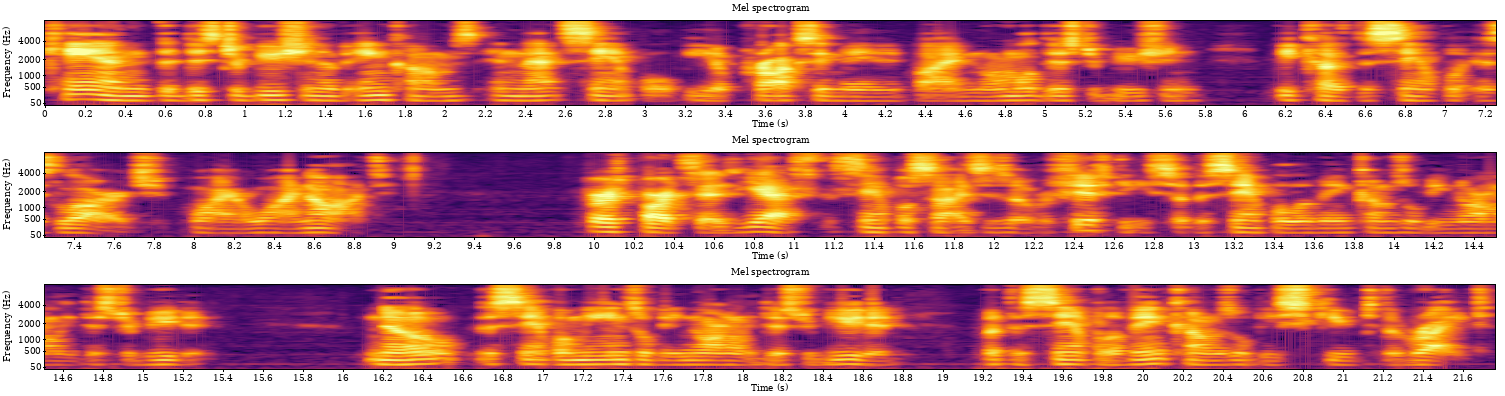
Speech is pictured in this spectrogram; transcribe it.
Can the distribution of incomes in that sample be approximated by a normal distribution because the sample is large? Why or why not? First part says yes, the sample size is over 50, so the sample of incomes will be normally distributed. No, the sample means will be normally distributed, but the sample of incomes will be skewed to the right.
